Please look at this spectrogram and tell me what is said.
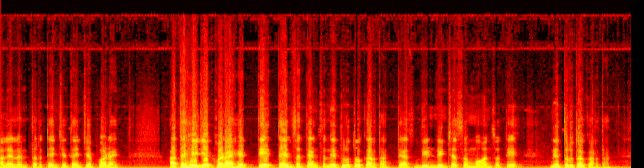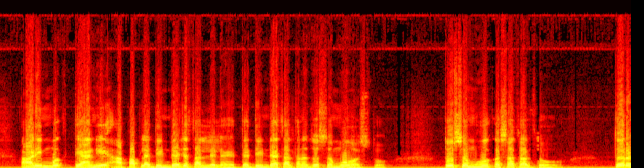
आल्यानंतर त्यांचे त्यांचे फड आहेत. आता हे जे फड आहेत ते त्यांचं त्यांचं नेतृत्व करतात. त्याच दिंडींच्या समूहांचं ते नेतृत्व करतात. आणि मग त्यांनी आपापल्या दिंड्या ज्या चाललेल्या आहेत त्या दिंड्या चालताना जो समूह असतो तो समूह कसा चालतो? तर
